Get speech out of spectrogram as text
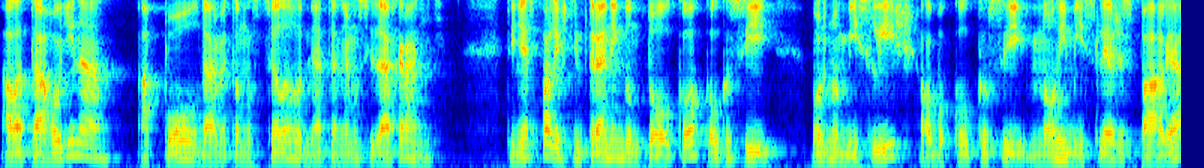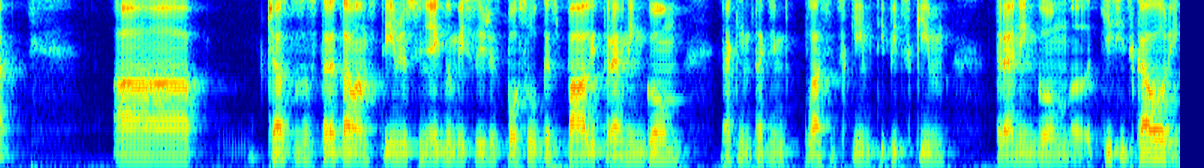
Ale tá hodina a pol, dajme tomu z celého dňa, ťa nemusí zachrániť. Ty nespališ tým tréningom toľko, koľko si možno myslíš, alebo koľko si mnohí myslia, že spália. A často sa stretávam s tým, že si niekto myslí, že v posilke spáli tréningom, nejakým takým klasickým, typickým tréningom 1000 e, kalórií.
